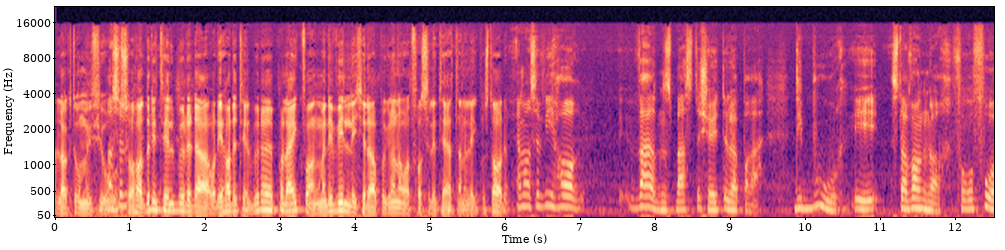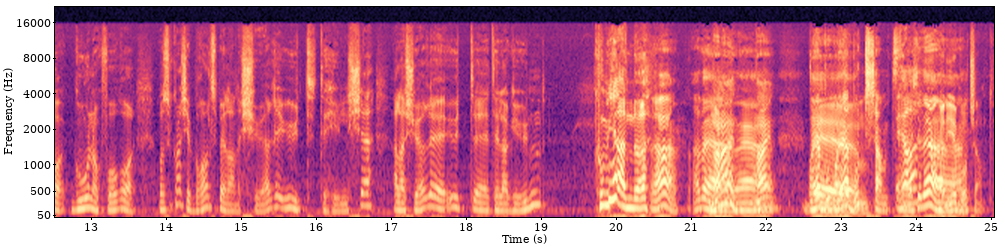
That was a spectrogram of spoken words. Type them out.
lagt om i fjor, Altså- så hadde de tilbudet der. Og de hadde tilbudet på Leikvang, men de vil ikke der pga. at fasilitetene ligger på stadion. Ja, men altså, vi har verdens beste skøyteløpere. De bor i Stavanger for å få gode nok forhold. Og så kan ikke Brann-spillerne kjøre ut til Hylkje, eller kjøre ut eh, til Lagunen. Kom igjen, da! Ja, ja, det, Nei, det, nei. Man er, det- man er bortskjemt, det er ikke det? Ja, de er bortskjemt.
